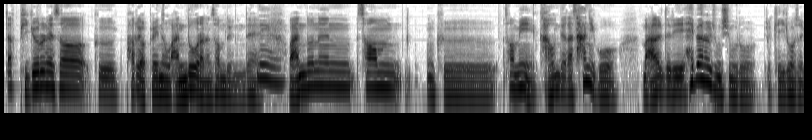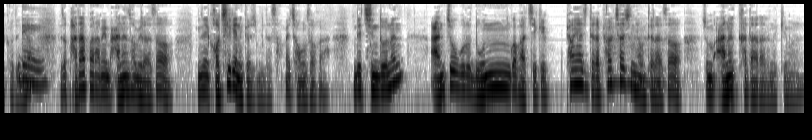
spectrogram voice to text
딱 비교를 해서 그 바로 옆에 있는 완도라는 섬도 있는데 네. 완도는 섬 그 섬이 가운데가 산이고 마을들이 해변을 중심으로 이렇게 이루어져 있거든요. 네. 그래서 바닷바람이 많은 섬이라서 굉장히 거칠게 느껴집니다. 섬의 정서가. 근데 진도는 안쪽으로 논과 밭이 이렇게 평야지대가 펼쳐진 아. 형태라서 좀 아늑하다라는 느낌을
